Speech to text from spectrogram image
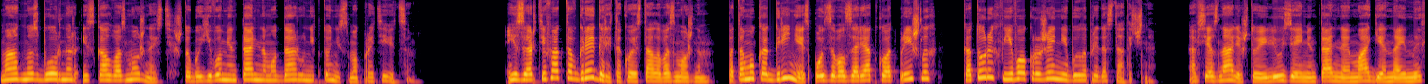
Магнус Борнер искал возможность, чтобы его ментальному дару никто не смог противиться. Из-за артефактов Грегори такое стало возможным, потому как Гриня использовал зарядку от пришлых, которых в его окружении было предостаточно. А все знали, что иллюзия и ментальная магия на иных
